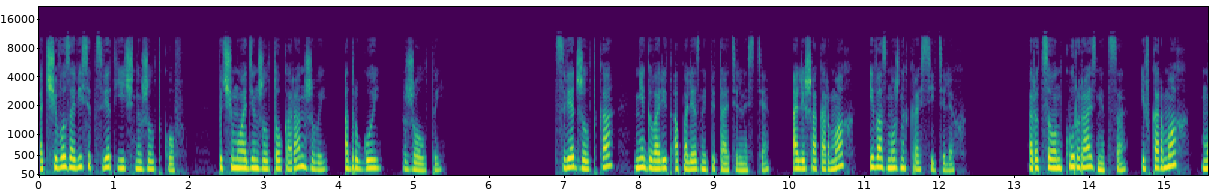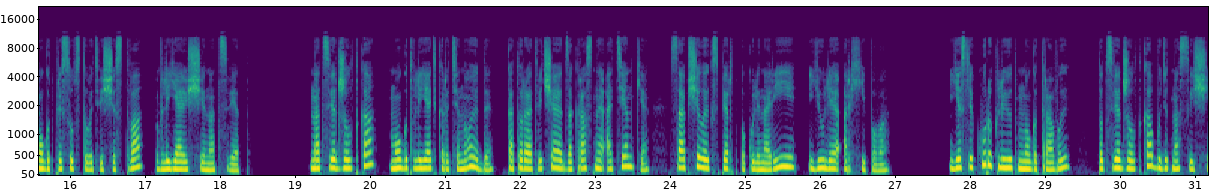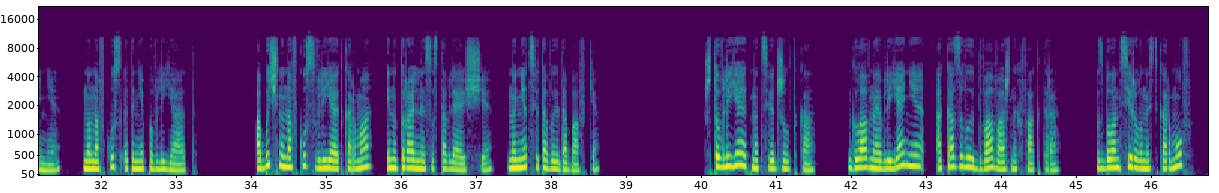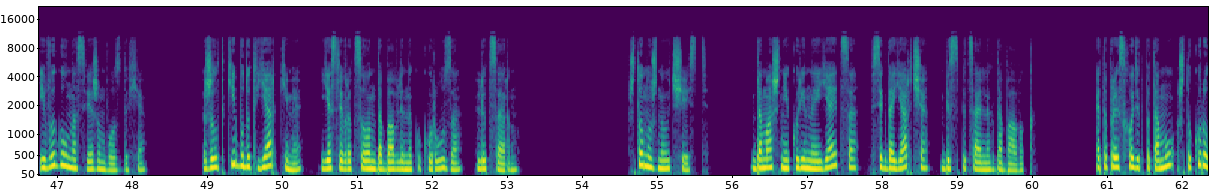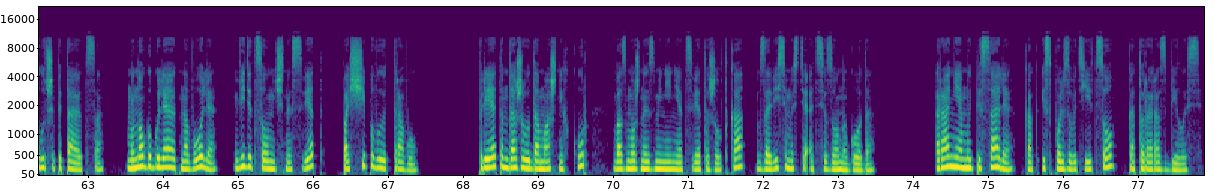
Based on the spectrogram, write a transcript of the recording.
От чего зависит цвет яичных желтков? Почему один желток оранжевый, а другой – желтый? Цвет желтка не говорит о полезной питательности, а лишь о кормах и возможных красителях. Рацион кур разница, и в кормах могут присутствовать вещества, влияющие на цвет. На цвет желтка могут влиять каротиноиды, которые отвечают за красные оттенки, сообщила эксперт по кулинарии Юлия Архипова. Если куры клюют много травы, то цвет желтка будет насыщеннее, но на вкус это не повлияет. Обычно на вкус влияют корма и натуральные составляющие, но не цветовые добавки. Что влияет на цвет желтка? Главное влияние оказывают два важных фактора – сбалансированность кормов и выгул на свежем воздухе. Желтки будут яркими, если в рацион добавлены кукуруза, люцерн. Что нужно учесть? Домашние куриные яйца всегда ярче, без специальных добавок. Это происходит потому, что куры лучше питаются, много гуляют на воле, видят солнечный свет, пощипывают траву. При этом даже у домашних кур возможно изменение цвета желтка в зависимости от сезона года. Ранее мы писали, как использовать яйцо, которое разбилось.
